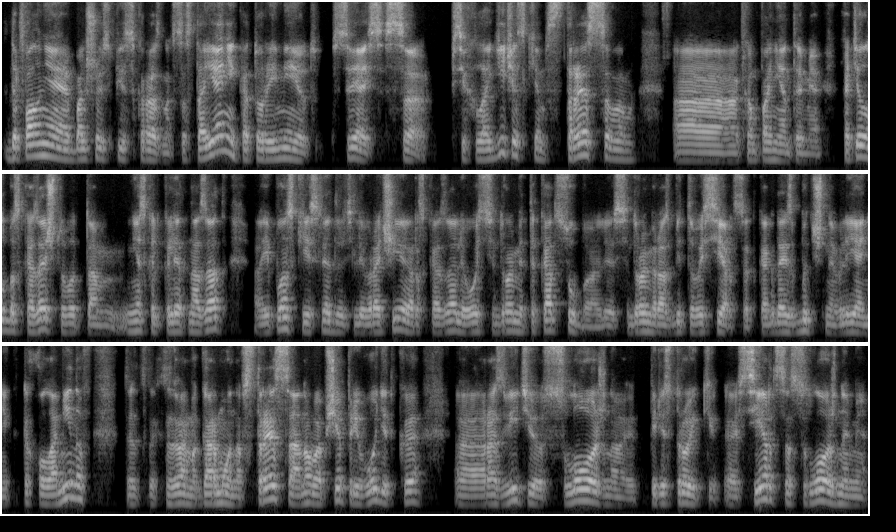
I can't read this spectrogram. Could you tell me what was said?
дополняя большой список разных состояний, которые имеют связь с психологическим, стрессовым компонентами. Хотелось бы сказать, что вот там несколько лет назад японские исследователи, врачи рассказали о синдроме Такацуба, или синдроме разбитого сердца. Это когда избыточное влияние катехоламинов, так называемых гормонов стресса, оно вообще приводит к э, развитию сложной перестройки э, сердца, сложными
